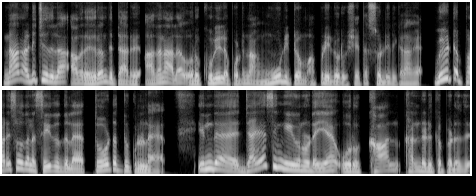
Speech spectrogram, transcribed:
நான் அடிச்சதுல அவர் இறந்துட்டாரு. அதனால ஒரு குழியில போட்டு நாங்கள் மூடிட்டோம் அப்படின்ற ஒரு விஷயத்த சொல்லியிருக்கிறாங்க. வீட்டை பரிசோதனை செய்ததுல தோட்டத்துக்குள்ள இந்த ஜெயசிங்கனுடைய ஒரு கால் கண்டெடுக்கப்படுது.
